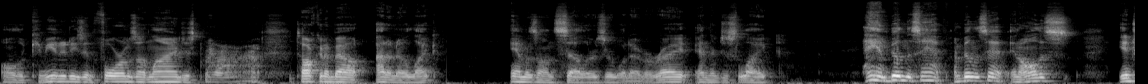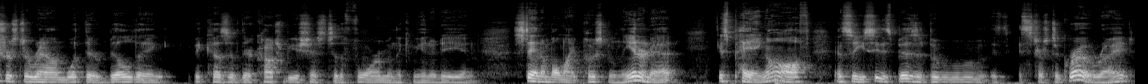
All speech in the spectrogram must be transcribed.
all the communities and forums online just talking about I don't know like Amazon sellers or whatever right and they're just like hey I'm building this app I'm building this app and all this interest around what they're building because of their contributions to the forum and the community and staying up all night posting on the internet is paying off. And so you see this business, it starts to grow, right?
